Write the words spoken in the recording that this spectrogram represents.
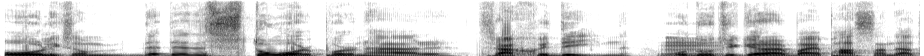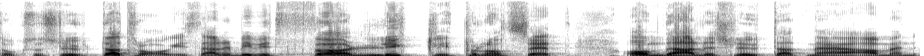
och liksom, den, den står på den här tragedin. Och då tycker jag det bara är passande att också sluta tragiskt. Det hade blivit för lyckligt på något sätt om det hade slutat med, ja men,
